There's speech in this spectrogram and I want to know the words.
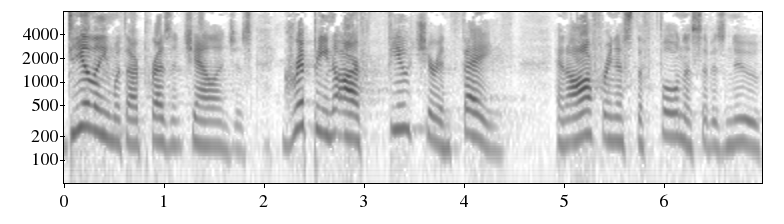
dealing with our present challenges, gripping our future in faith, and offering us the fullness of his new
